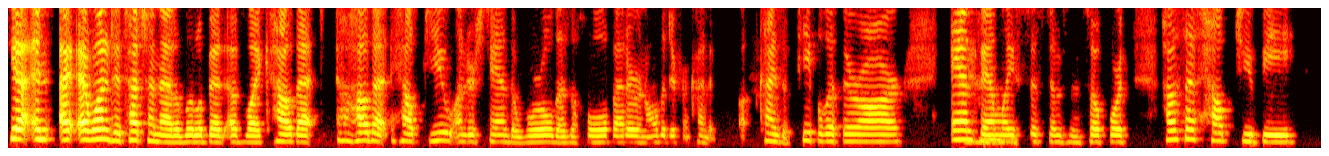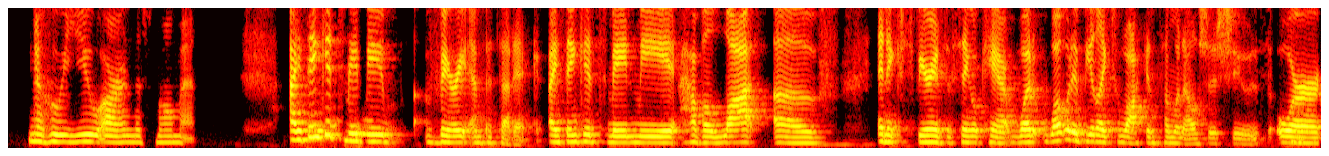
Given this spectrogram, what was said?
yeah and I, I, wanted to touch on that a little bit of like how that how that helped you understand the world as a whole better and all the different kind of uh, kinds of people that there are and mm-hmm. family systems and so forth how's that helped you be you know who you are in this moment i think it's made me very empathetic i think it's made me have a lot of an experience of saying okay what what would it be like to walk in someone else's shoes? Or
